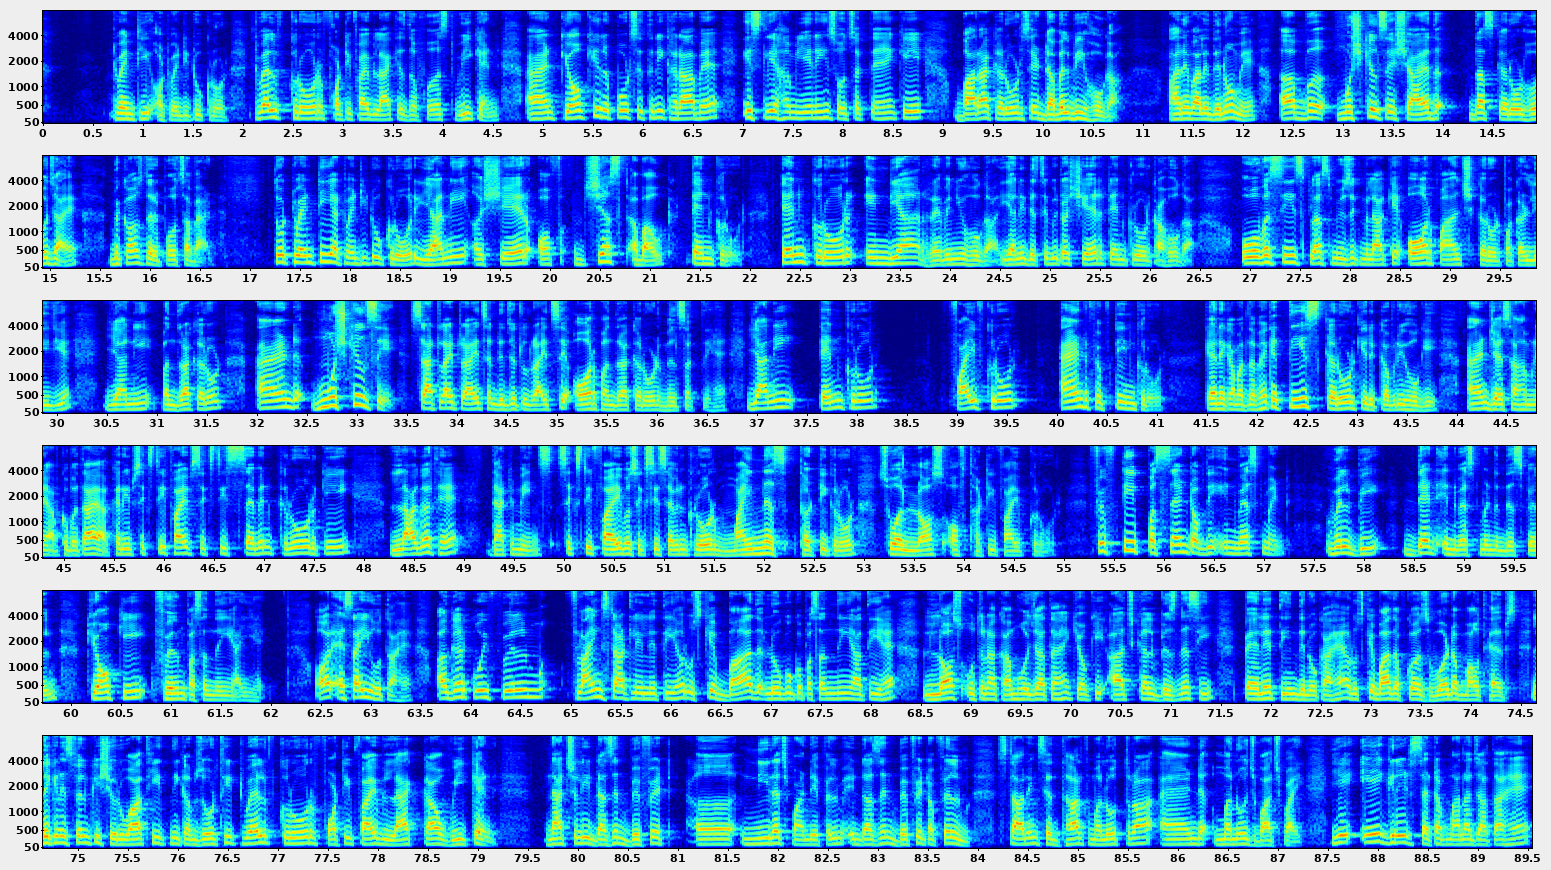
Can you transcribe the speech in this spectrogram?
20 और 22 crore 12 crore 45 lakh is the first weekend and क्योंकि रिपोर्ट्स इतनी खराब है, इसलिए हम ये नहीं सोच सकते हैं कि 12 करोड़ से डबल भी होगा। आने वाले दिनों में अब मुश्किल से शायद 10 करोड़ हो जाए because the reports are bad तो 20 या 22 करोड़ यानी a share of just about 10 crore ten crore India revenue होगा, यानी डिस्ट्रीब्यूटर शेयर टेन करोड़ का होगा। ओवरसीज प्लस म्यूज़िक मिला के और पाँच करोड़ पकड़ लीजिए, यानी पंद्रह करोड़ एंड मुश्किल से satellite rights and digital rights से और पंद्रह करोड़ मिल सकते हैं। यानी ten crore five crore and fifteen crore कहने का मतलब है कि 30 करोड़ की रिकवरी होगी। एंड जैसा हमने आपको बताया, करीब 65 67 करोड़ की लागत है। That means 65 or 67 crore minus 30 crore, so a loss of 35 crore. 50% of the investment will be dead investment in this film क्योंकि फ़िल्म पसंद नहीं आई है और ऐसा ही होता है अगर कोई फ़िल्म फ्लाइंग स्टार्ट ले लेती है और उसके बाद लोगों को पसंद नहीं आती है। लॉस उतना कम हो जाता है क्योंकि आजकल बिज़नेस ही पहले तीन दिनों का है और उसके बाद of course word of mouth helps लेकिन इस फ़िल्म की शुरुआत ही इतनी कमज़ोर थी 12 करोड़ 45 लाख का weekend naturally doesn't befit Neeraj Pandey film it doesn't befit a film starring Siddharth Malhotra and Manoj Bajpayee ये ए ग्रेड सेटअप माना जाता है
